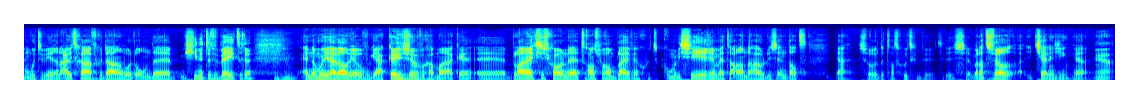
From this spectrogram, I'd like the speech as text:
moet er weer een uitgave gedaan worden om de machine te verbeteren. En dan moet je daar wel weer over, ja, keuzes over gaan maken. Het belangrijkste is gewoon transparant blijven en goed communiceren met de aandeelhouders. En dat, ja, zorgen dat dat goed gebeurt. Dus, maar dat is wel challenging, ja. Ja.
